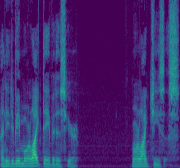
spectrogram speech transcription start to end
I need to be more like David is here, more like Jesus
